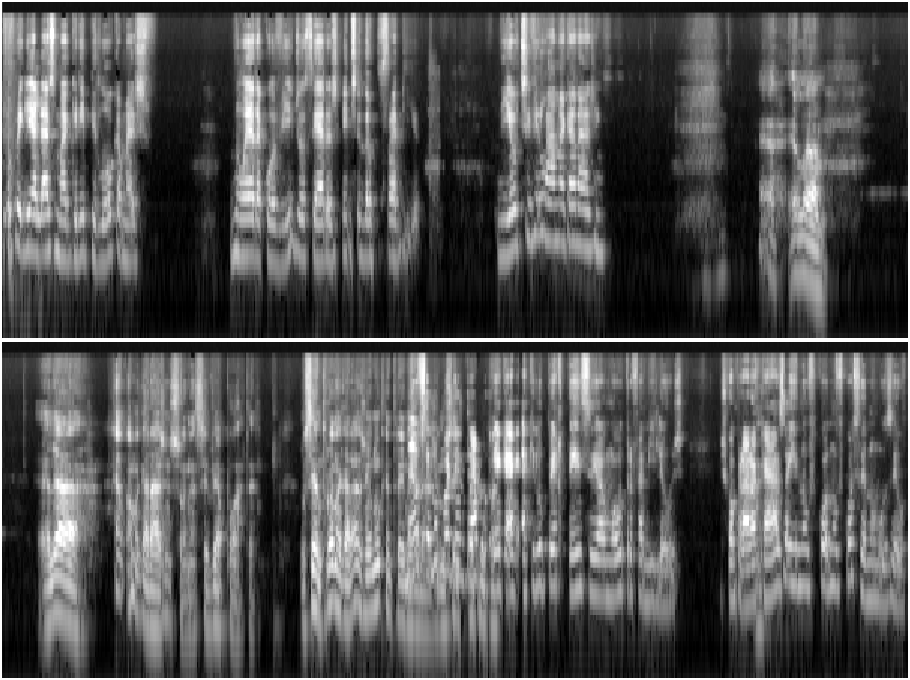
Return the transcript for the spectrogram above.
Eu peguei, aliás, uma gripe louca, mas não era Covid, ou se era, a gente não sabia. E eu tive lá na garagem. É, ela, ela é uma garagem só, né? Você vê a porta. Você entrou na garagem? Eu nunca entrei na não, garagem. Não, você não pode entrar, porque aquilo pertence a uma outra família hoje. Eles compraram a é. casa e não ficou, não ficou sendo um museu.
